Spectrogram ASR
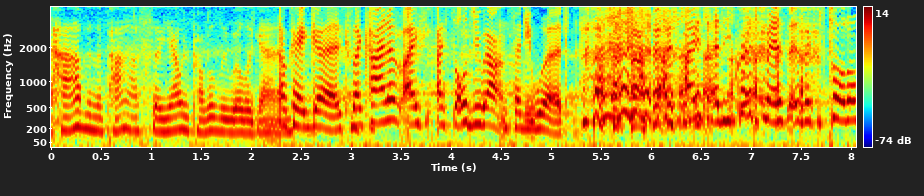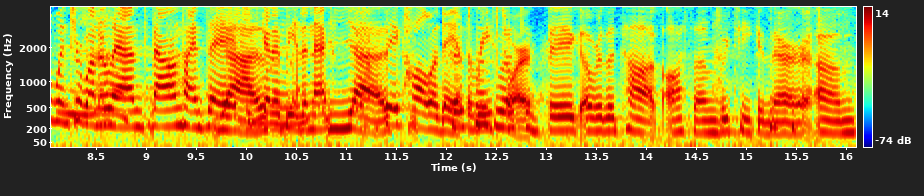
have in the past. So yeah, we probably will again. Okay, good. Because I kind of I, I sold you out and said you would. I said Christmas is a total winter wonderland. Valentine's Day is just going to be the next Yes. big holiday Christmas at the was a big, over the top, awesome boutique in there. Um,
